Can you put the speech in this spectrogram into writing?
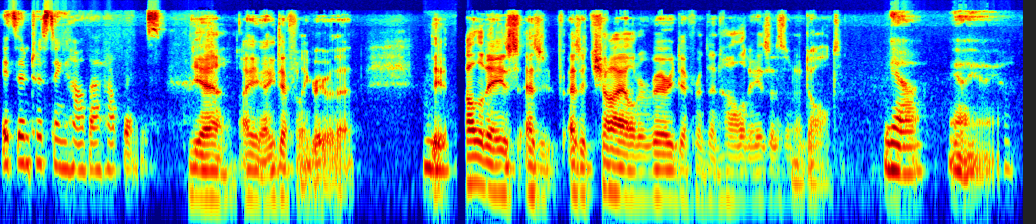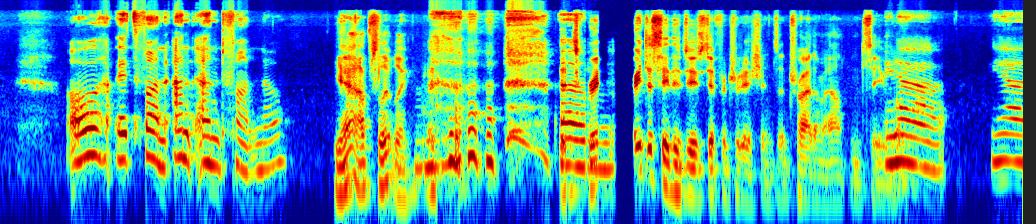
it's interesting how that happens Yeah, I, I definitely agree with that. The mm-hmm. holidays as as a child are very different than holidays as an adult. yeah yeah yeah yeah oh it's fun and and fun no Yeah, absolutely. It- it's great, Um, great to see the these different traditions and try them out and see. what- yeah yeah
